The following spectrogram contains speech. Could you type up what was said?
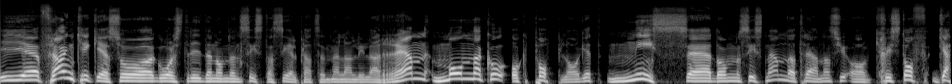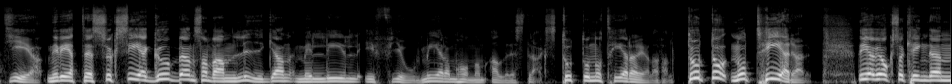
I eh, Frankrike så går striden om den sista selplatsen mellan lilla Rennes, Monaco och poplaget Nice. Eh, de sistnämnda tränas ju av Christophe Gattier. Ni vet eh, succégubben som vann ligan med Lille i fjol. Mer om honom alldeles strax. Toto noterar i alla fall. Toto noterar! Det gör vi också kring den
